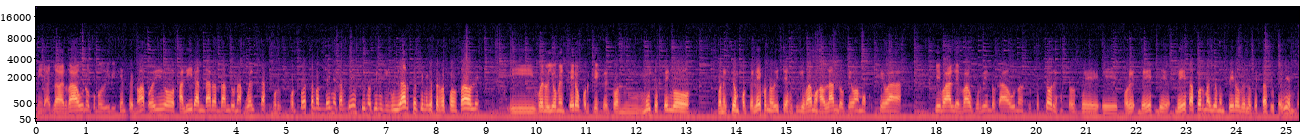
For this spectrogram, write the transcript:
Mira, la verdad uno como dirigente no ha podido salir a andar dando unas vueltas por, por toda esta pandemia también, si uno tiene que cuidarse, tiene que ser responsable y bueno, yo me entero porque con muchos tengo conexión por teléfono, dice, así que vamos hablando qué vamos, qué va, qué va, les va ocurriendo cada uno en sus sectores. Entonces, eh, por, e, de, de, de esa forma yo me entero de lo que está sucediendo.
